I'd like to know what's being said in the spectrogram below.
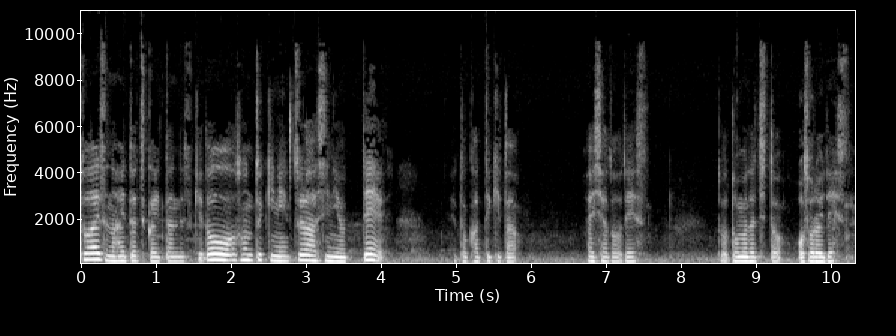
トワイスのハイタッチ会行ったんですけどその時にツラ橋によって、えっと、買ってきたアイシャドウです。と友達とお揃いです。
